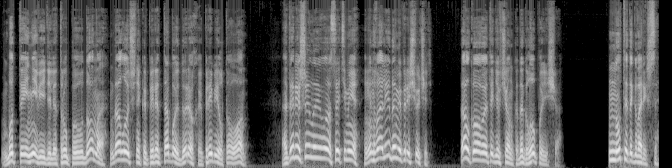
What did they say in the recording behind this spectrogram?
Будто и не видели трупы у дома, да лучника перед тобой дурехой прибил-то он. А ты решила его с этими инвалидами прищучить? Толковая ты девчонка, да глупая еще!» «Ну, ты договоришься».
